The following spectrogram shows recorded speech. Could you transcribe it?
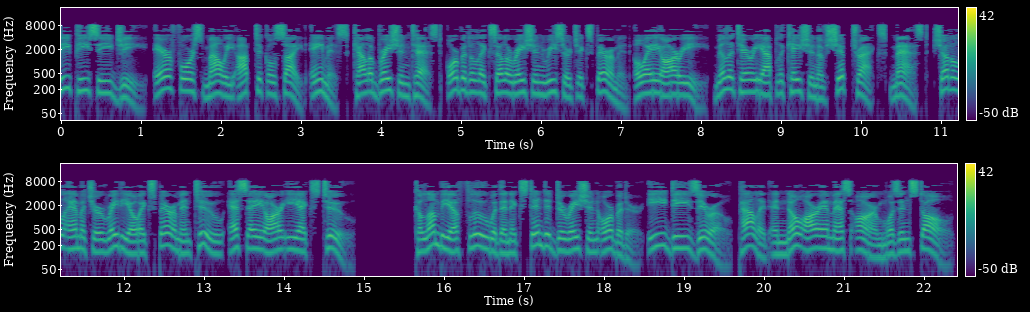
CPCG, Air Force Maui Optical Site AMOS Calibration Test, Orbital Acceleration Research Experiment OARE, Military Application of Ship Tracks MAST, Shuttle Amateur Radio Experiment 2 SAREX-2, Columbia flew with an extended duration orbiter EDO pallet and no RMS arm was installed.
